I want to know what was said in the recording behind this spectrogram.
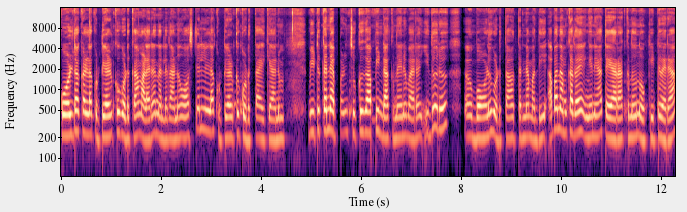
കോൾഡൊക്കെ ഉള്ള കുട്ടികൾക്ക് കൊടുക്കാൻ വളരെ നല്ലതാണ്. ഹോസ്റ്റലിലുള്ള കുട്ടികൾക്ക് കൊടുത്തയക്കാനും വീട്ടിൽ തന്നെ എപ്പോഴും ചുക്ക് കാപ്പി ഉണ്ടാക്കുന്നതിന് പകരം ഇതൊരു ബോൾ കൊടുത്താൽ തന്നെ മതി. അപ്പോൾ നമുക്കത് എങ്ങനെയാണ് തയ്യാറാക്കുന്നത് നോക്കിയിട്ട് വരാം.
